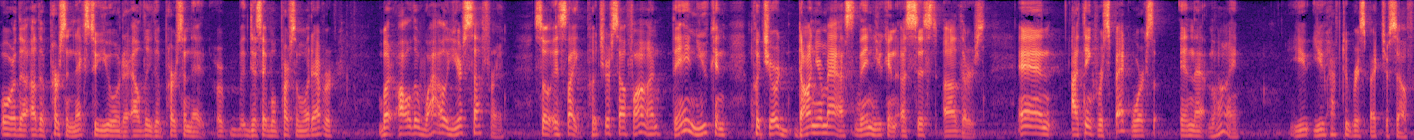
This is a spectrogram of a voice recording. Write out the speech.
or the other person next to you or the elderly the person that or disabled person whatever but all the while you're suffering so it's like put yourself on, then you can put your don your mask, then you can assist others. And I think respect works in that line. You you have to respect yourself.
